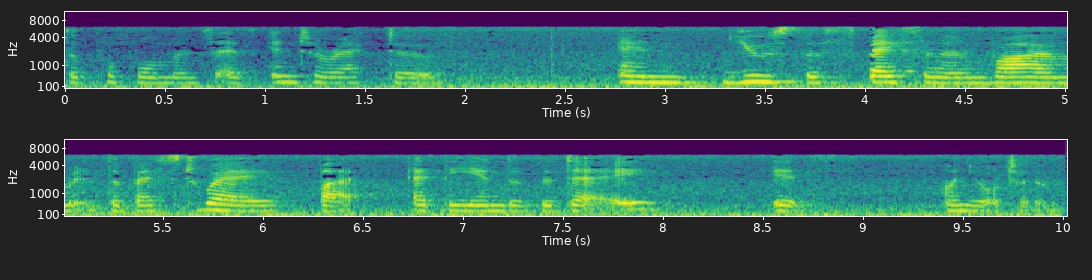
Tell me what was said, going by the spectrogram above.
the performance as interactive and use the space and environment the best way, but at the end of the day, it's on your terms,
